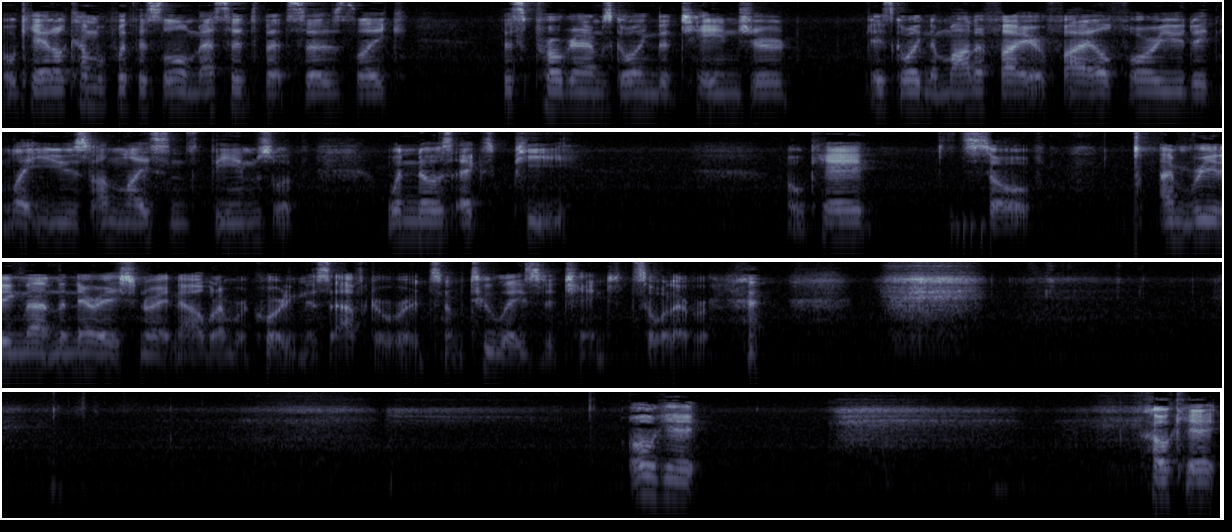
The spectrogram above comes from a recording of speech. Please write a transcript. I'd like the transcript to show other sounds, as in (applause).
Okay, it'll come up with this little message that says, like, this program's going to change your is going to modify your file for you to let you use unlicensed themes with Windows XP. Okay, so I'm reading that in the narration right now, but I'm recording this afterwards, and I'm too lazy to change it, so whatever. (laughs) okay. Okay.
